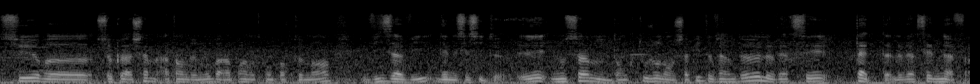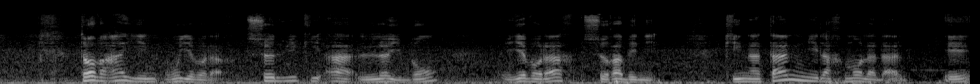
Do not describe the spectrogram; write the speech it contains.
sur euh, ce que Hachem attend de nous par rapport à notre comportement vis-à-vis des nécessiteux. Et nous sommes donc toujours dans le chapitre 22, le verset tête, le verset 9. Tov ayin Celui qui a l'œil bon, yevorach sera béni. Kinatan milachmo. Et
